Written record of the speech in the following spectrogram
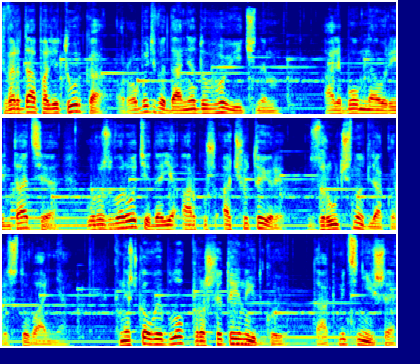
Тверда палітурка робить видання довговічним. Альбомна орієнтація у розвороті дає аркуш А4, зручно для користування. Книжковий блок прошитий ниткою, так міцніше.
